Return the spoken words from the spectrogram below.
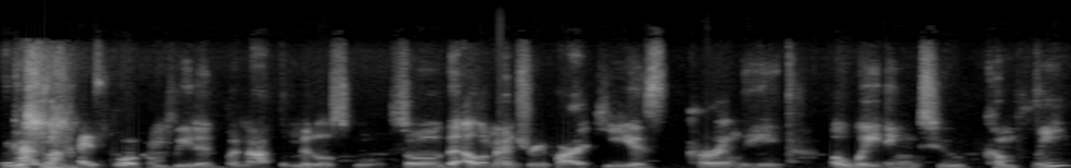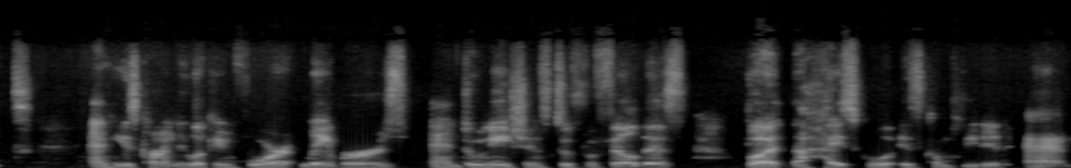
this has is a high school completed, but not the middle school. So the elementary part he is currently awaiting to complete, and he is currently looking for laborers and donations to fulfill this. But the high school is completed and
